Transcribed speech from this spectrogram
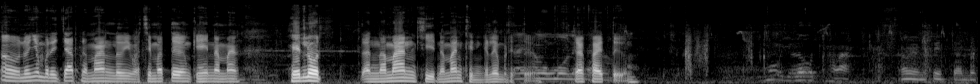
เออหนูยังไม่ได้จับน้ำมันเลยว่าจะมาเติมแค่เห็นน้ำมันเห็นรถ อันน้ำมันขีดน้ำมันขึ้นก็เลยไม่ได้เติมจักรพายเติมเอาไม่เป็นจำเป็น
